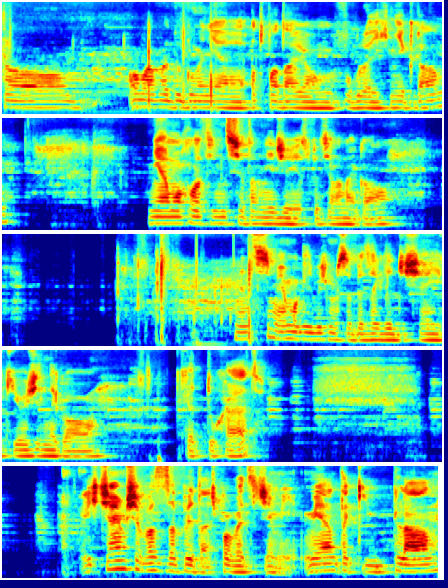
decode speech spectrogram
to oba według mnie odpadają, w ogóle ich nie gram. Nie mam ochoty, nic się tam nie dzieje specjalnego. Więc w sumie moglibyśmy sobie zagrać dzisiaj jakiegoś innego head to head. I chciałem się was zapytać, powiedzcie mi, miałem taki plan,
